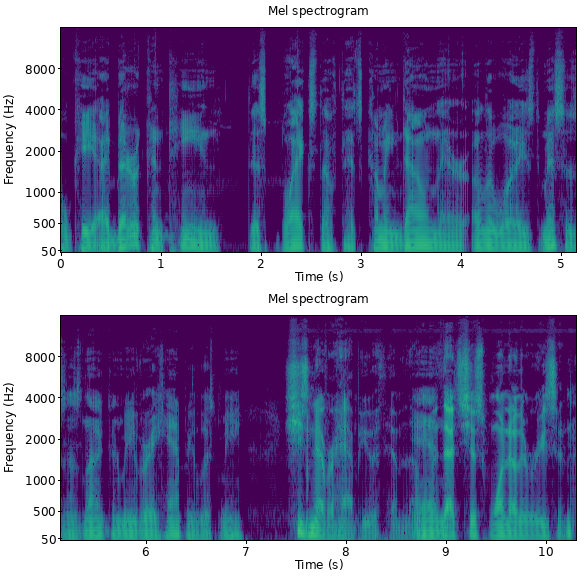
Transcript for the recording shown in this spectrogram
okay, I better contain this black stuff that's coming down there. Otherwise, the missus is not going to be very happy with me. She's never happy with him though. And- that's just one other reason.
